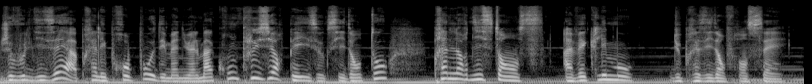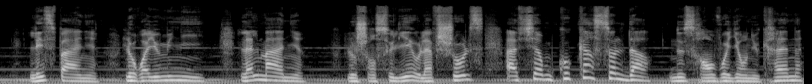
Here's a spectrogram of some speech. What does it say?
Je vous le disais, après les propos d'Emmanuel Macron, plusieurs pays occidentaux prennent leur distance avec les mots du président français. L'Espagne, le Royaume-Uni, l'Allemagne. Le chancelier Olaf Scholz affirme qu'aucun soldat ne sera envoyé en Ukraine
